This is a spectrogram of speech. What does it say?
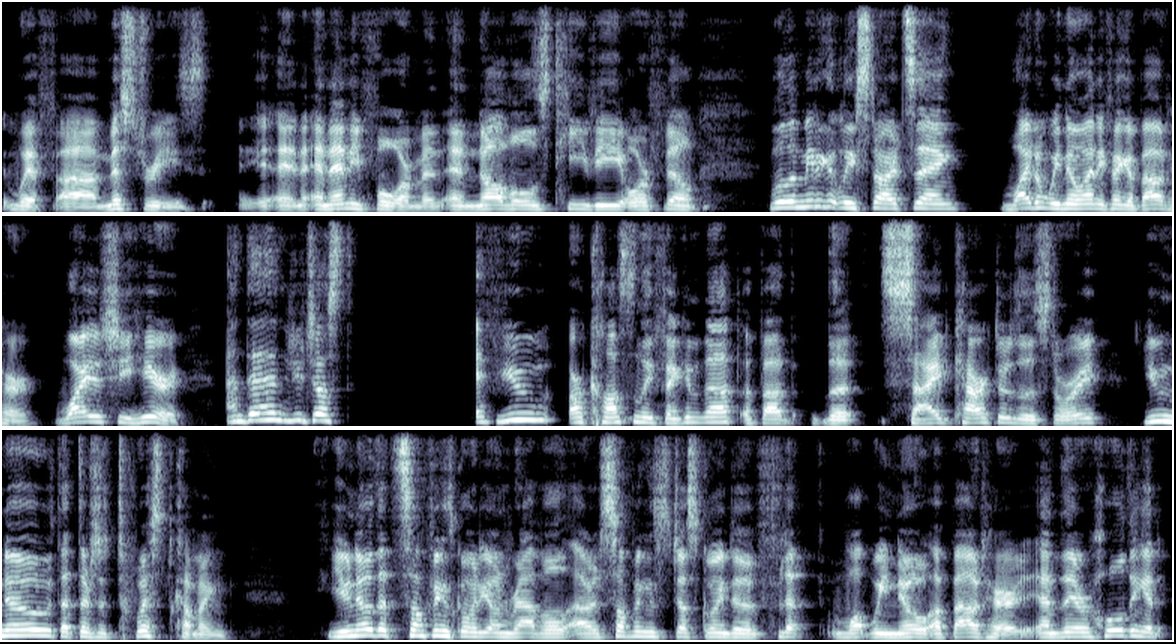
with uh, mysteries in, in any form, in, in novels, TV, or film, will immediately start saying, why don't we know anything about her? Why is she here? And then you just, if you are constantly thinking that about the side characters of the story, you know that there's a twist coming. You know that something's going to unravel or something's just going to flip what we know about her and they're holding it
